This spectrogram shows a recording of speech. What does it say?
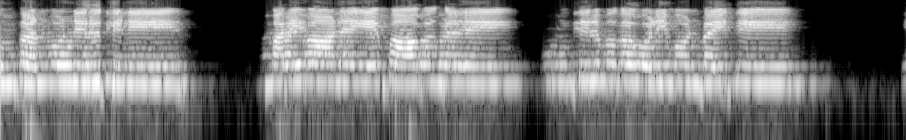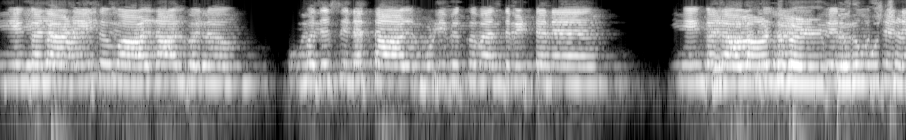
உம் கண்முன் நிறுத்தினீர். மறைவான என் பாவங்களை உம் திருமுக ஒளி முன் வைத்தீர். எங்கள் அனைத்து வாழ்நாள்களும் உமது சினத்தால் முடிவுக்கு வந்துவிட்டன. எங்கள் ஆண்டுகள் பெருமூச்சன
